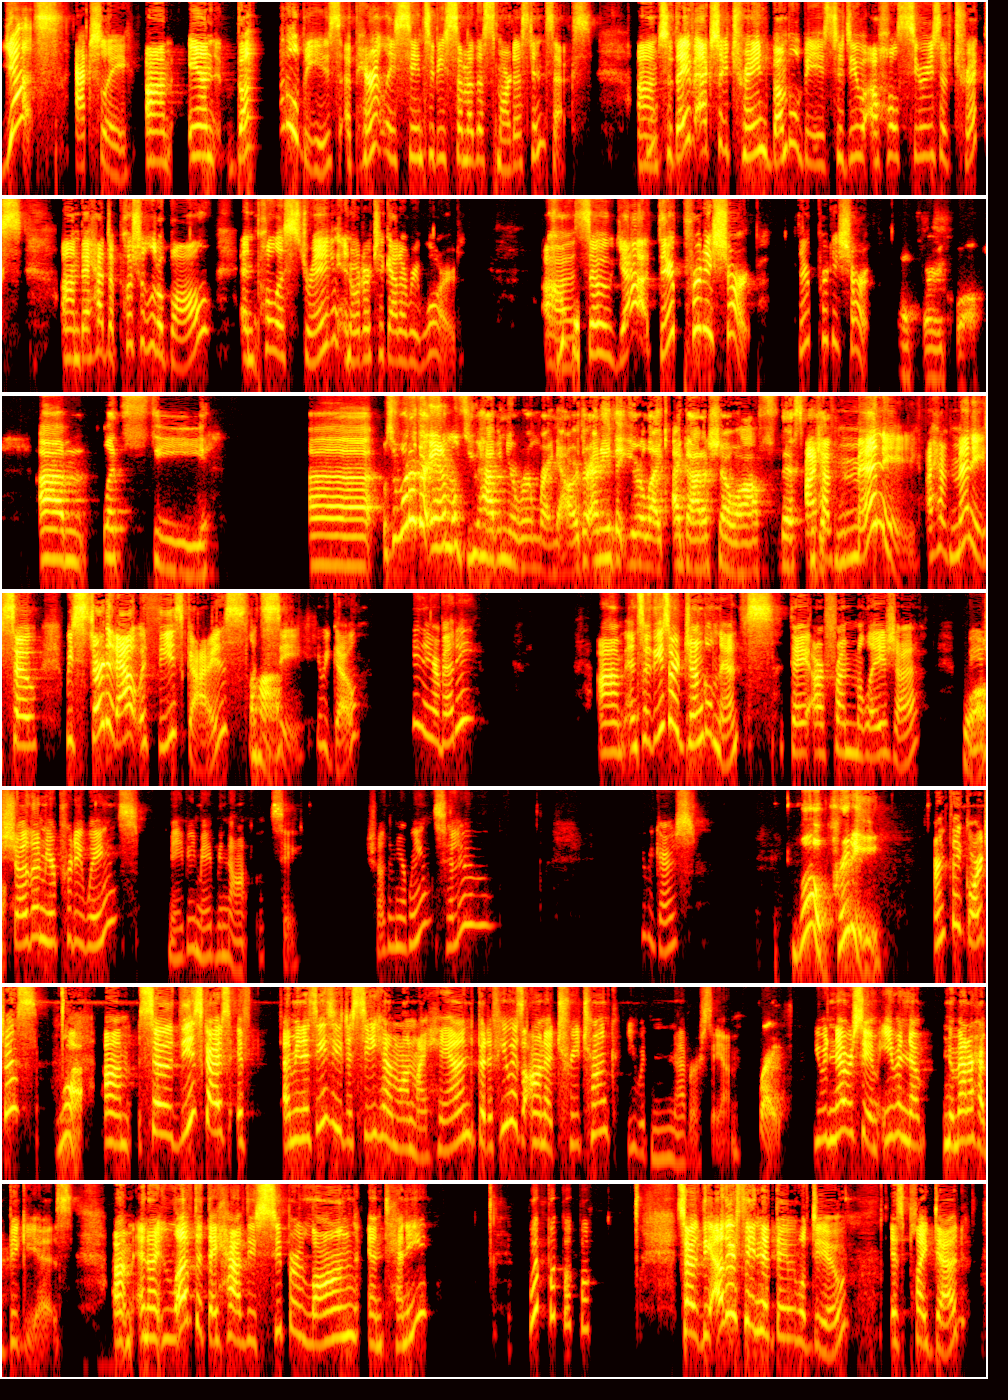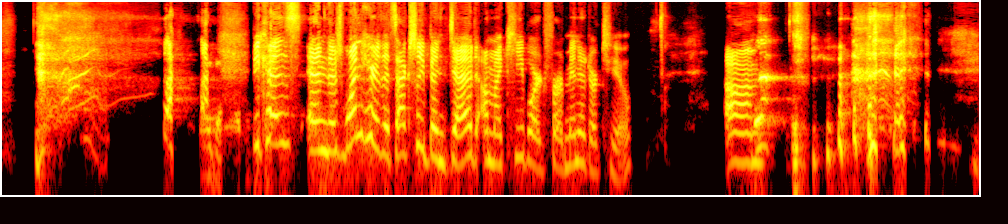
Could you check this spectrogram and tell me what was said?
Yes, actually. Um, and bumblebees apparently seem to be some of the smartest insects. Um, so they've actually trained bumblebees to do a whole series of tricks. Um, they had to push a little ball and pull a string in order to get a reward. Uh, Cool. so yeah, they're pretty sharp. They're pretty sharp. That's very cool. Um, let's see. Uh, so what other animals do you have in your room right now? Are there any that you're like, I gotta show off this? I have many. I have many. So we started out with these guys. Let's Uh-huh. see. Here we go. Hey there, buddy. Um, and so these are jungle nymphs. They are from Malaysia. Will you show them your pretty wings? Maybe, maybe not. Let's see. Show them your wings. Hello. Here we goes. Whoa, pretty. Aren't they gorgeous? Yeah. Um, so these guys, if I mean, it's easy to see him on my hand, but if he was on a tree trunk, you would never see him. Right. You would never see him, even no, no matter how big he is. Um, and I love that they have these super long antennae. Whoop, whoop, whoop, whoop. So the other thing that they will do is play dead. Because, and there's one here that's actually been dead on my keyboard for a minute or two. Um,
